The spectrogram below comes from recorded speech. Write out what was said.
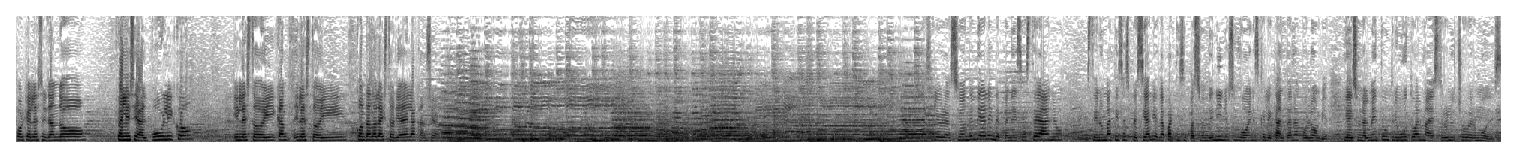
porque le estoy dando felicidad al público y le estoy, y le estoy contando la historia de la canción. La celebración del Día de la Independencia este año pues, tiene un matiz especial y es la participación de niños y jóvenes que le cantan a Colombia y adicionalmente un tributo al maestro Lucho Bermúdez.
